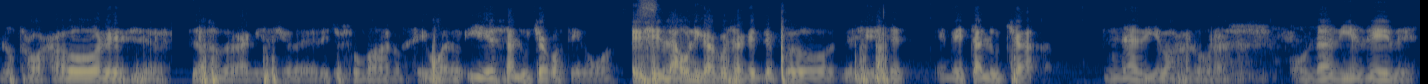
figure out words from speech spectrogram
los trabajadores, eh, las organizaciones de derechos humanos, y bueno, y esa lucha continúa. Es la única cosa que te puedo decir, en esta lucha nadie baja los brazos, o nadie debe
